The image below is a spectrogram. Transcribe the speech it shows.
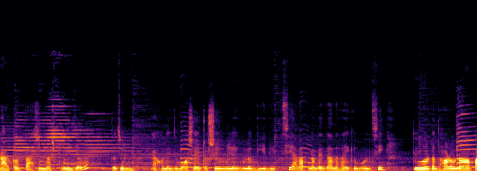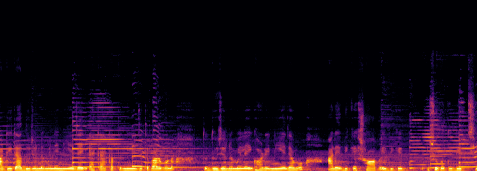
তারপর তো আশ্বিন মাস পড়ে যাবে। তো চলুন, এখন এই যে মশারি টশারিগুলো, এগুলো দিয়ে দিচ্ছি। আর আপনাদের দাদাভাইকে বলছি, তুমি ওটা ধরো না পাটিটা দুজনে মিলে নিয়ে যাই। একা একা তো নিয়ে যেতে পারব না। তো দুজনে মিলেই ঘরে নিয়ে যাব। আর এদিকে সব এদিকে শুকোতে দিচ্ছি।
